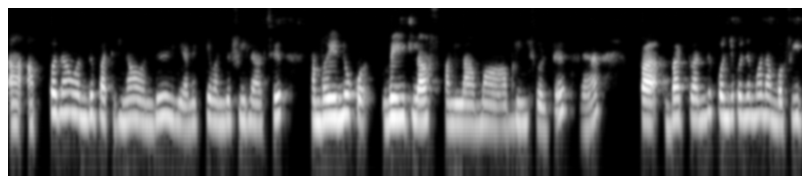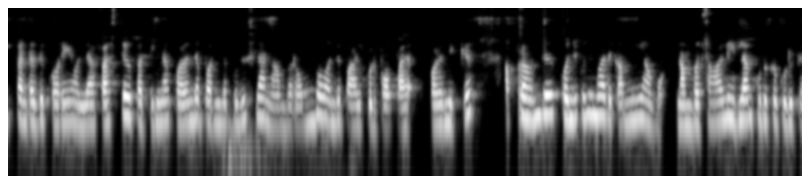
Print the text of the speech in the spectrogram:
அ அப்பதான் வந்து பார்த்தீங்கன்னா வந்து, எனக்கே வந்து ஃபீல் ஆச்சு. நம்ம இன்னும் கொ வெயிட் லாஸ் பண்ணலாமா? அப்படின்னு சொல்லிட்டு. ப பட் வந்து கொஞ்சம் கொஞ்சமா நம்ம ஃபீட் பண்றது குறையும்ல. ஃபர்ஸ்ட்டு பார்த்தீங்கன்னா, குழந்தை பொறந்த புதுசுல நம்ம ரொம்ப வந்து பால் குடுப்போம் ப குழந்தைக்கு. அப்புறம் வந்து கொஞ்சம் கொஞ்சமா அது கம்மியாகும். நம்ம சாலிட்லாம் குடுக்க குடுக்க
